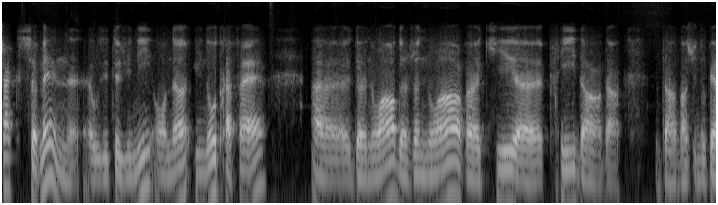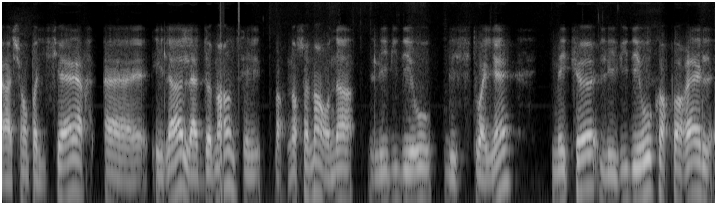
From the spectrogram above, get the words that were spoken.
chaque semaine aux États-Unis, on a une autre affaire euh, d'un noir, d'un jeune noir euh, qui est euh, pris dans, dans, dans, une opération policière. et là, la demande, c'est, non seulement on a les vidéos des citoyens, mais que les vidéos corporelles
